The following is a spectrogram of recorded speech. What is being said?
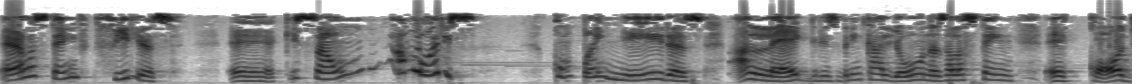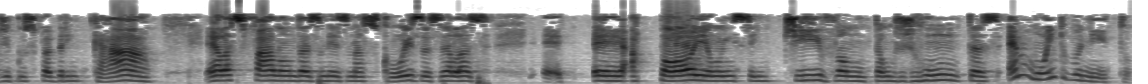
Elas têm filhas é, que são amores, companheiras, alegres, brincalhonas, elas têm é, códigos para brincar, elas falam das mesmas coisas, elas é, é, apoiam, incentivam, estão juntas. É muito bonito.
